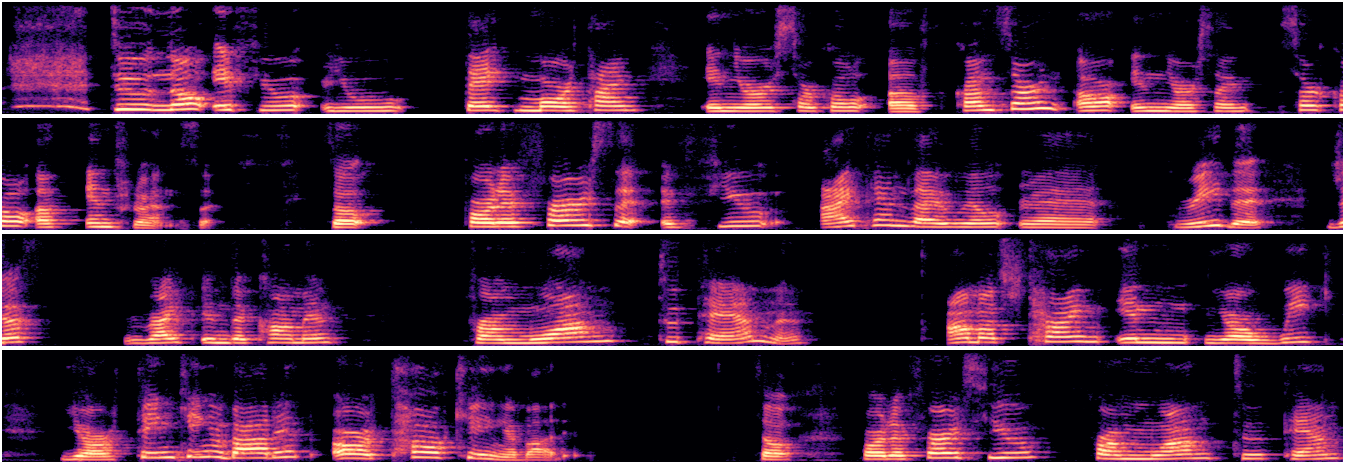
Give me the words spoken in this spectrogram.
to know if you you take more time in your circle of concern or in your circle of influence so for the first few items i will uh, read it, just write in the comments from 1 to 10 how much time in your week you're thinking about it or talking about it. So for the first few, from 1 to 10,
